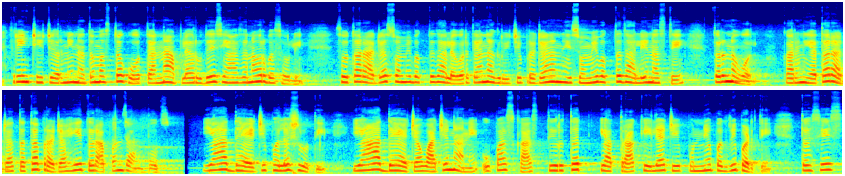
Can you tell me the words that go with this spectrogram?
स्त्रींची चरणी नतमस्तक होत त्यांना आपल्या हृदयसिंहासनावर बसवले. स्वतः राजा स्वामी भक्त झाल्यावर त्या नगरीचे प्रजानन हे स्वामी भक्त झाले नसते तर नवल, कारण यथा राजा तथा प्रजा हे तर आपण जाणतोच. या अध्यायाची फलश्रुती या अध्यायाच्या वाचनाने उपासकास तीर्थयात्रा केल्याचे पुण्य पदरी पडते. तसेच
